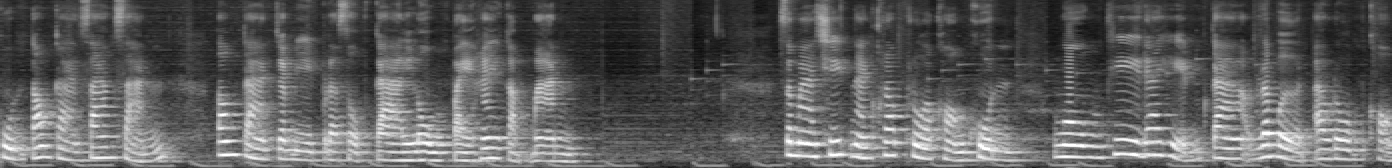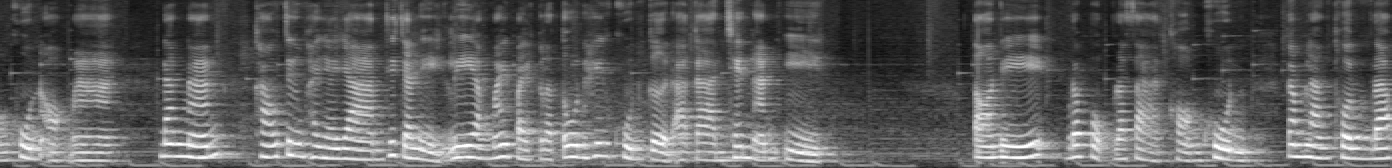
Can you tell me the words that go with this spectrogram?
คุณต้องการสร้างสรรค์ ต้องการจะมีประสบการณ์ลงไปให้กับมัน สมาชิกในครอบครัวของคุณ งงที่ได้เห็นการระเบิดอารมณ์ของคุณออกมา ดังนั้นเขาจึงพยายามที่จะหลีกเลี่ยงไม่ไปกระตุ้นให้คุณเกิดอาการเช่นนั้นอีก ตอนนี้ระบบประสาทของคุณกำลังทนรับ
